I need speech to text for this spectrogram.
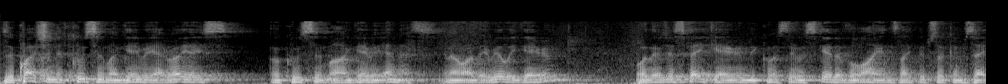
There's a question if kusim are geri aroyes or kusim are geri emes. You know, are they really gerim? Or they're just fake gerim because they were scared of the lions, like the psukim say.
